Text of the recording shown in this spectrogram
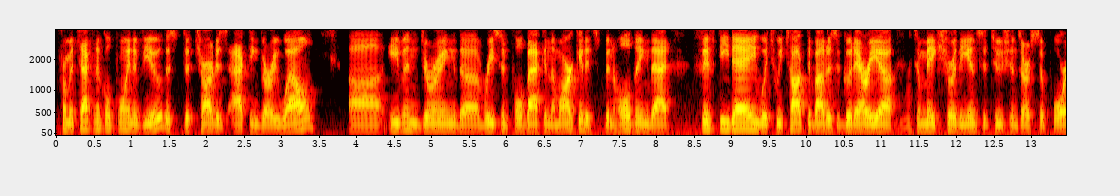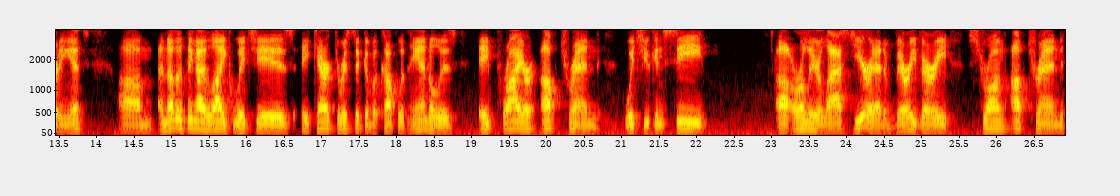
from a technical point of view. This the chart is acting very well. Uh, even during the recent pullback in the market, it's been holding that 50 day, which we talked about is a good area mm-hmm. to make sure the institutions are supporting it. Um, another thing I like, which is a characteristic of a cup with handle, is a prior uptrend, which you can see uh, earlier last year. It had a very, very strong uptrend,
